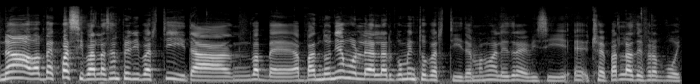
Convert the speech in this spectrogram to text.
No, vabbè, qua si parla sempre di partita. Vabbè, abbandoniamo l'argomento partita. Emanuele Trevisi, eh, cioè parlate fra voi.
